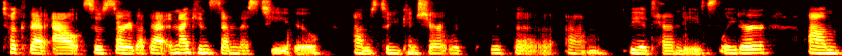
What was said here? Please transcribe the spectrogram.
took that out. So sorry about that. And I can send this to you um, so you can share it with, with the, um, the attendees later. Um,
